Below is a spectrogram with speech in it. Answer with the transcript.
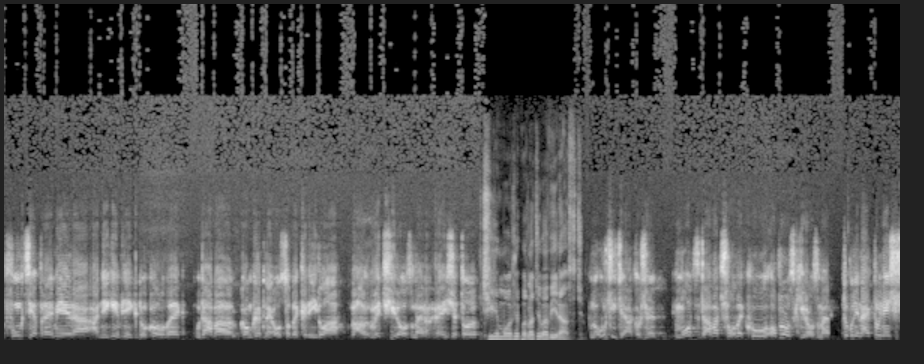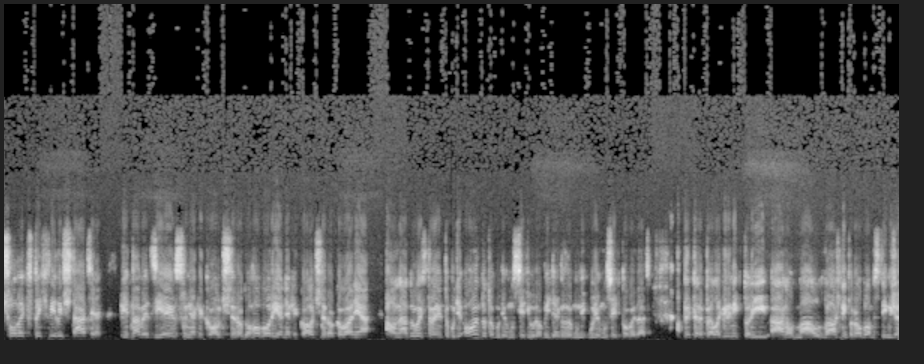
funkcia premiéra a nech je v nej kdokoľvek, dáva konkrétnej osobe krídla a väčší rozmer. Hej, že to... Čiže môže podľa teba vyrásť? No určite, akože moc dáva človeku obrovský rozmer. To bude najplnejší človek v tej chvíli v štáte. Jedna vec je, sú nejaké koaličné dohovory a nejaké koaličné rokovania, ale na druhej strane to bude on, kto to bude musieť urobiť a kto to bude musieť povedať. A Peter Pellegrini, ktorý áno, mal vážny problém s tým, že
